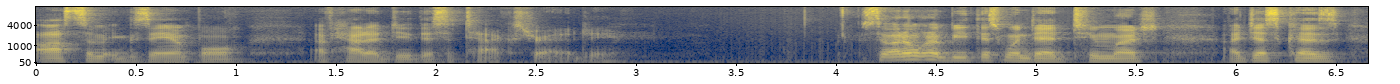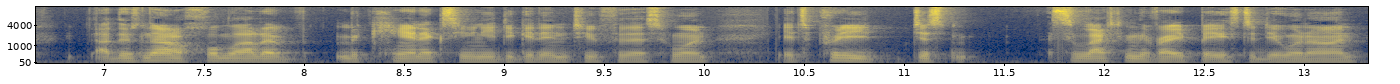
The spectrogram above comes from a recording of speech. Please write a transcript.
Awesome example of how to do this attack strategy. So I don't want to beat this one dead too much, uh, just because uh, there's not a whole lot of mechanics you need to get into for this one. It's pretty just selecting the right base to do it on.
